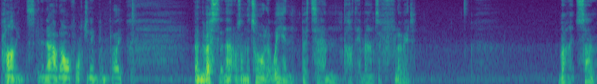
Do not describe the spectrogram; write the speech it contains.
pints in an hour and a half watching England play. And the rest of the night I was on the toilet weeing. But um, God the amount of fluid. Right, so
